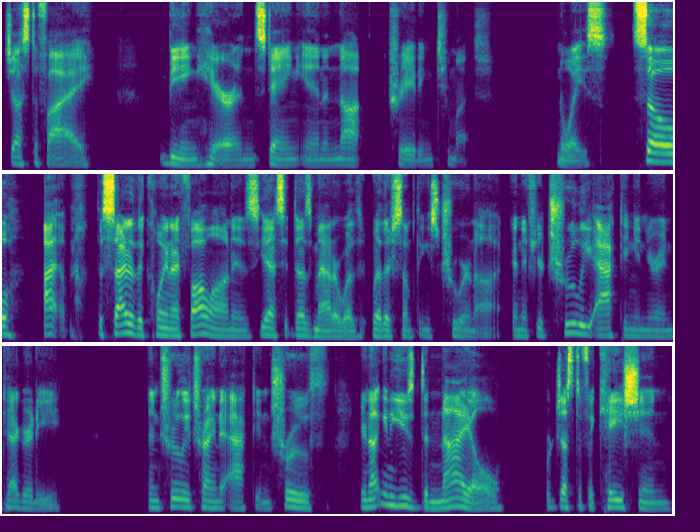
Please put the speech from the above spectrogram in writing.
justify being here and staying in and not creating too much noise. So I, the side of the coin I fall on is yes, it does matter whether whether something's true or not. And if you're truly acting in your integrity and truly trying to act in truth, you're not going to use denial or justification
